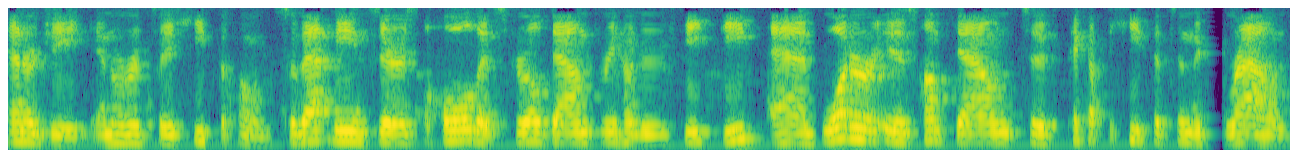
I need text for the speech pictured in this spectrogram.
energy in order to heat the home. So that means there's a hole that's drilled down 300 feet deep and water is pumped down to pick up the heat that's in the ground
